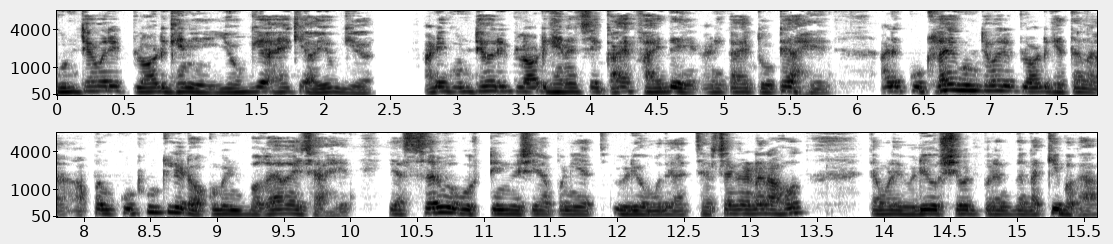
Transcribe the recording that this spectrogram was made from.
गुंठेवारी प्लॉट घेणे योग्य आहे की अयोग्य? आणि गुंठेवारी प्लॉट घेण्याचे काय फायदे आणि काय तोटे आहेत? आणि कुठलाही गुंठेवारी प्लॉट घेताना आपण कुठकुठले डॉक्युमेंट बघावायचे आहेत? या सर्व गोष्टींविषयी आपण या व्हिडिओमध्ये आज चर्चा करणार आहोत. त्यामुळे व्हिडिओ शेवटपर्यंत नक्की बघा.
